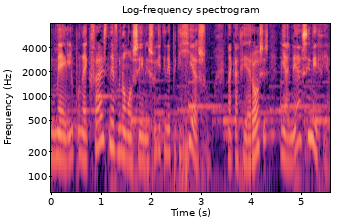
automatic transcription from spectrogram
email που να εκφράζεις την ευγνωμοσύνη σου για την επιτυχία σου, να καθιερώσεις μια νέα συνήθεια.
